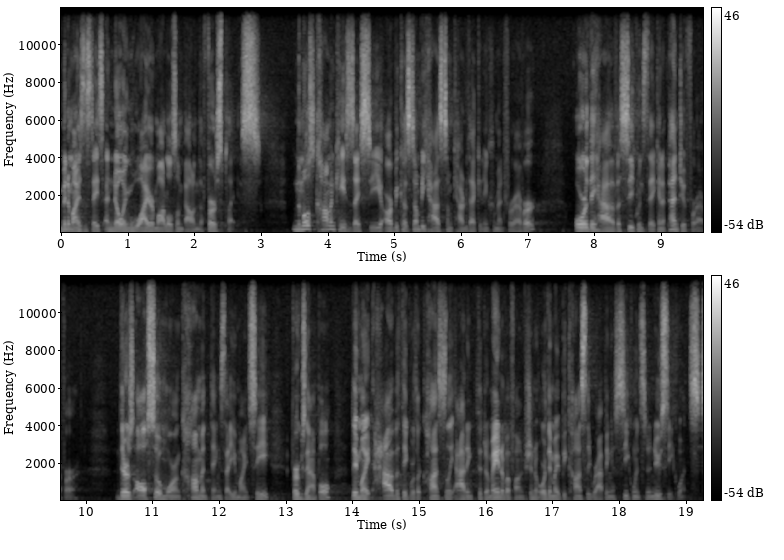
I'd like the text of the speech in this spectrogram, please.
minimizing states and knowing why your model is unbound in the first place. The most common cases I see are because somebody has some counter that can increment forever, or they have a sequence they can append to forever. There's also more uncommon things that you might see. For example, they might have a thing where they're constantly adding to the domain of a function, or they might be constantly wrapping a sequence in a new sequence.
